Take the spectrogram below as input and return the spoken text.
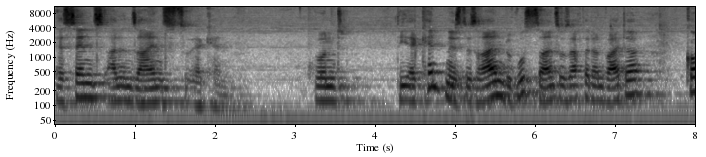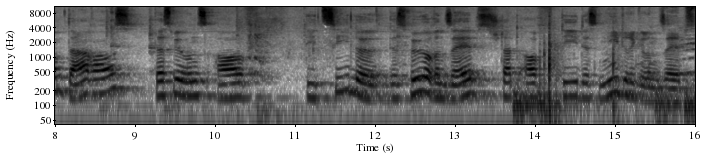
Essenz allen Seins zu erkennen. Und die Erkenntnis des reinen Bewusstseins, so sagt er dann weiter, kommt daraus, dass wir uns auf die Ziele des höheren Selbst statt auf die des niedrigeren Selbst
